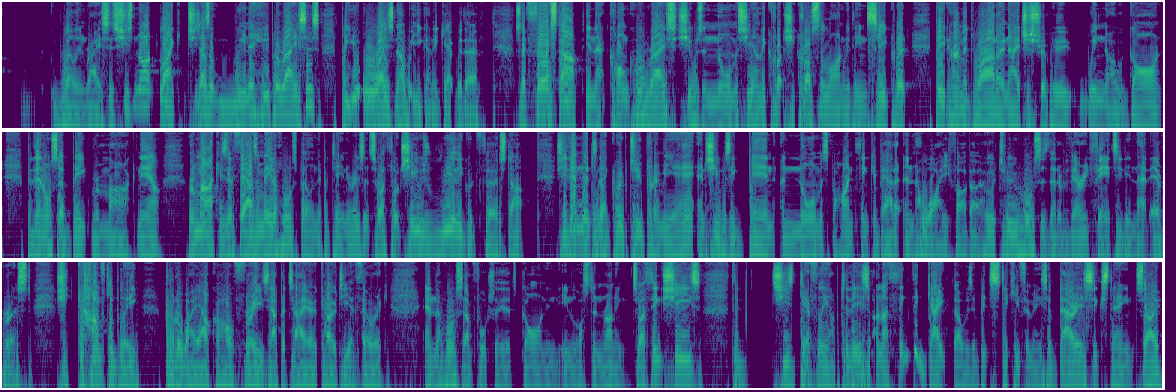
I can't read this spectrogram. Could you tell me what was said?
well in races. She's not like she doesn't win a heap of races, but you always know what you're going to get with her. So first up in that Concord race, she was enormous. She only cro- she crossed the line within secret, beat home Eduardo Nature Strip, who we know are gone, but then also beat Remark. Now Remark is a thousand meter horse, Bella Nipotina isn't, so I thought she was really good first up. She then went to that Group Two Premier, and she was again enormous behind Think About It and Hawaii Five O, who are two horses that are very fancied in that Everest. She comfortably put away alcohol free Zapateo, Coty, Etheric, and the horse unfortunately that's gone in, in Lost and Running. So I think she's the she's definitely up to this. And I think the gate though was a bit sticky for me. So barrier 16. So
